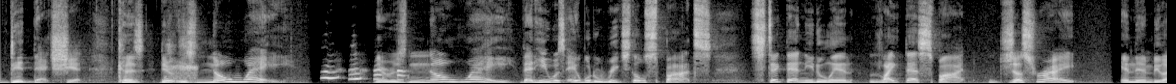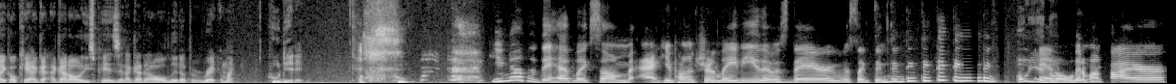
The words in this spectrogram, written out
did that shit? Cuz there is no way there is no way that he was able to reach those spots, stick that needle in, light that spot just right, and then be like, okay, I got, I got all these pins and I got it all lit up and ready. I'm like, who did it? You know that they had like some acupuncture lady that was there who was like ding ding ding ding ding ding ding. Oh, yeah, and no. lit him on fire.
